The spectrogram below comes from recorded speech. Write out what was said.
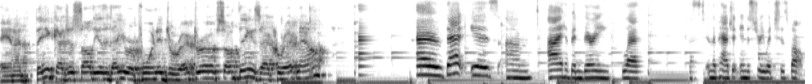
and I think I just saw the other day you were appointed director of something. Is that correct now? Oh, that is, um, I have been very blessed in the pageant industry, which has brought,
